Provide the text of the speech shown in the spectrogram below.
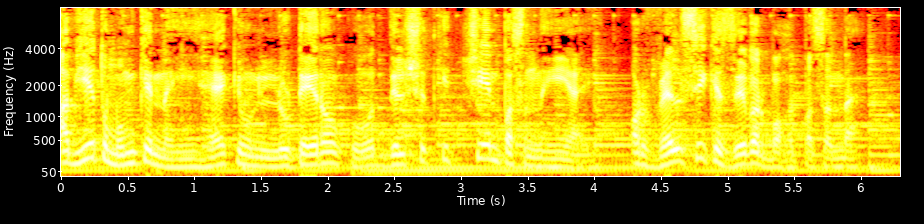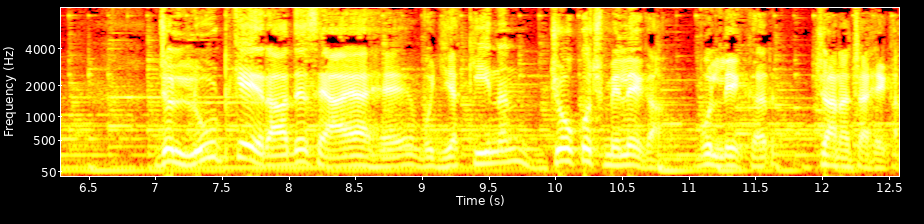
अब यह तो मुमकिन नहीं है कि उन लुटेरों को दिलशित की चेन पसंद नहीं आई, और वेल्सी के जेवर बहुत पसंद आए। जो लूट के इरादे से आया है, वो यकीनन जो कुछ मिलेगा, वो लेकर जाना चाहेगा।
